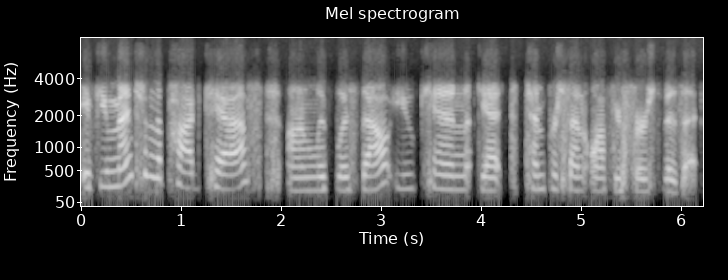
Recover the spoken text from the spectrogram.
If you mention the podcast on Live Blissed Out, you can get 10% off your first visit.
